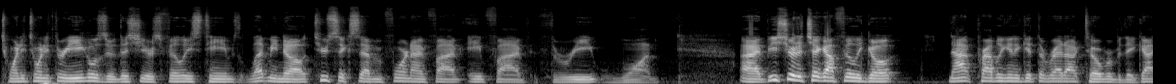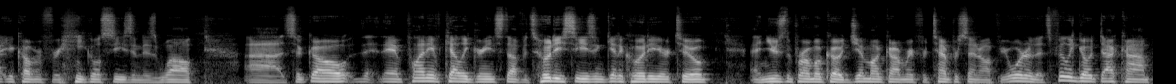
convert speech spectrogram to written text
2023 Eagles or this year's Phillies teams? Let me know. 267 495 8531. All right, be sure to check out Philly Goat. Not probably going to get the red October, but they got you covered for Eagle season as well. Uh, so go. They have plenty of Kelly Green stuff. It's hoodie season. Get a hoodie or two and use the promo code Jim Montgomery for 10% off your order. That's phillygoat.com.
